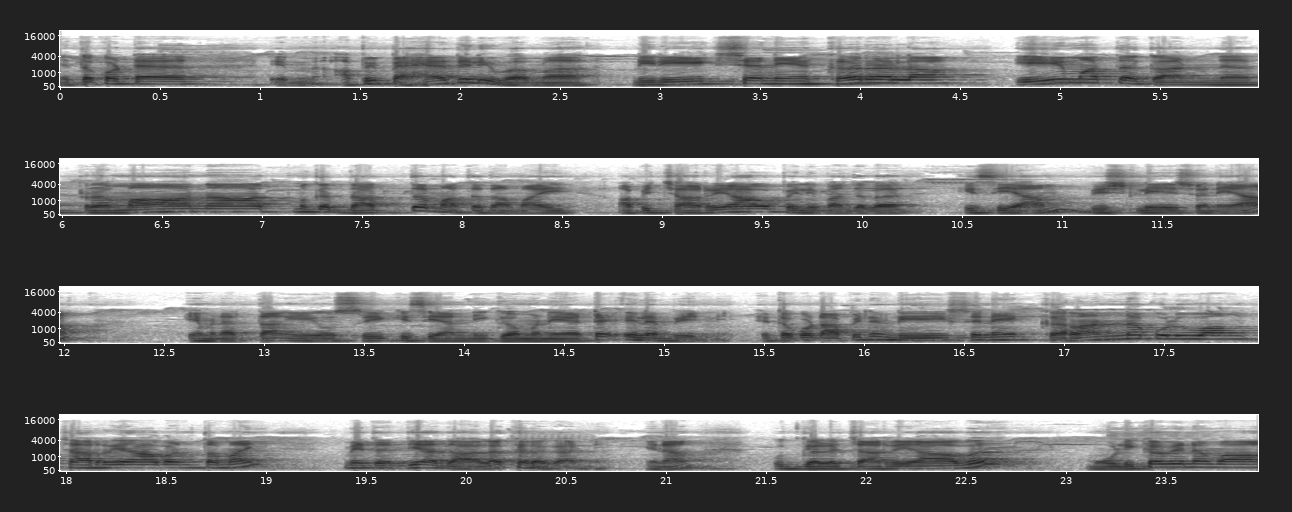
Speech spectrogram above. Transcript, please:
එතකොට අපි පැහැදිලිවම නිරීක්ෂණය කරලා ඒ මත ගන්න ප්‍රමාණාත්මක දත්ත මත තමයි අපි චර්යාව පිළිබඳව කිසියම් විශ්ලේෂණයක් එහෙම නැත්නම් ඒ ඔස්සේ කිසියම් නිගමනයට එළඹෙන්නේ. එතකොට අපිට නිරීක්ෂණය කරන්න පුළුවන් චර්යාවන් තමයි මෙතෙන්දී අදාළ කරගන්නේ. එහෙනම් පුද්ගල චර්යාව මූලික වෙනවා.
